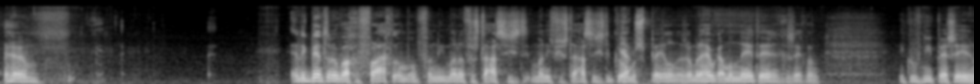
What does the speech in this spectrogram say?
ehm, en ik ben toen ook wel gevraagd om op van die manifestaties, manifestaties te komen Ja. spelen en zo. Maar daar heb ik allemaal nee tegen gezegd. Want ik hoef niet per se...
